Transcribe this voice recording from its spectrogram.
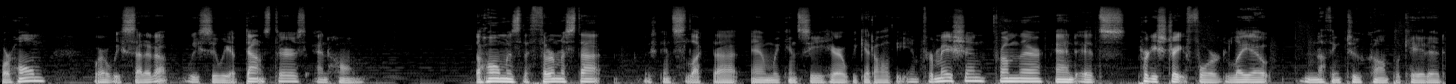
For home, where we set it up, we see we have downstairs and home. The home is the thermostat. We can select that and we can see here we get all the information from there and it's pretty straightforward layout nothing too complicated.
